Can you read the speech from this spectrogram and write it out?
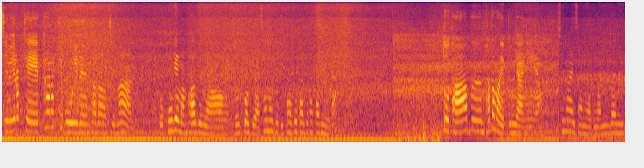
지금 이렇게 파랗게 보이는 바다지만 또 고개만 박으면 물고기와 산호들이 바글바글 하답니다. 또 다합은 바다만 예쁜 게 아니에요. 시나이산이라고 완전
